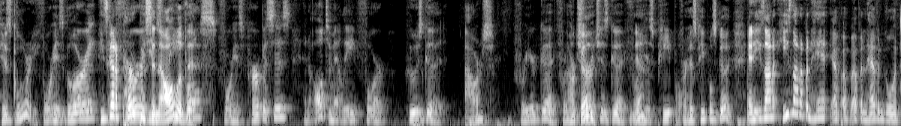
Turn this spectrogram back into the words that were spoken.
his glory. For his glory. He's got a purpose in all of this. For his purposes, and ultimately for whose good? Ours. For your good. For the Our good. church's good. For Yeah. his people. For his people's good, and he's not he's not up in ha- up, up, in heaven going,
